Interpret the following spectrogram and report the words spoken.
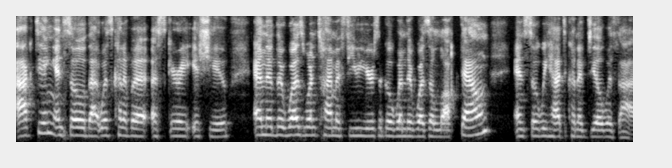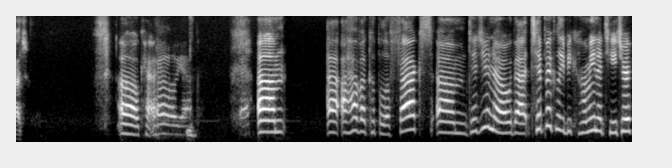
acting. And so that was kind of a, a, scary issue. And then there was one time a few years ago when there was a lockdown. And so we had to kind of deal with that. Oh, okay. Oh, yeah. yeah. Um, uh, I have a couple of facts. Um, did you know that typically becoming a teacher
